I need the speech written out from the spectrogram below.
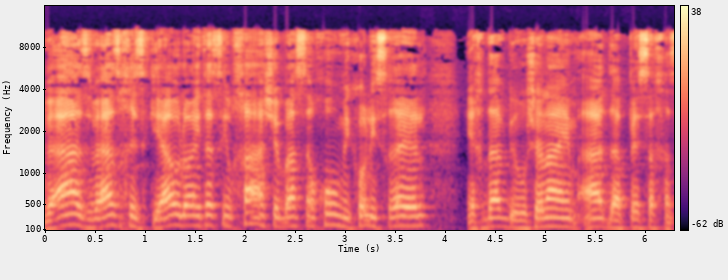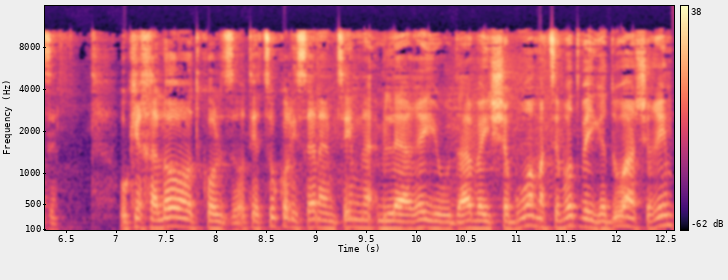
ואז, ואז חזקיהו לא הייתה שמחה שבה שמחו מכל ישראל יחדיו בירושלים עד הפסח הזה. וככלות כל זאת, יצאו כל ישראל הנמצאים לערי יהודה, וישברו המצבות ויגדו העשירים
